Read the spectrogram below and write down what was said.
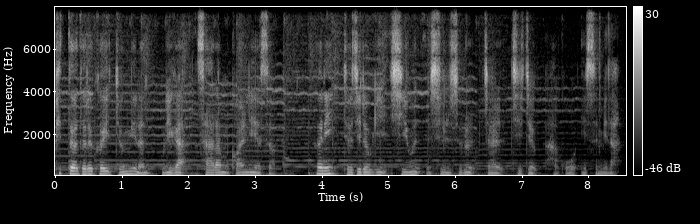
피터 드러크의 정리는 우리가 사람 관리에서 흔히 저지르기 쉬운 실수를 잘 지적하고 있습니다.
